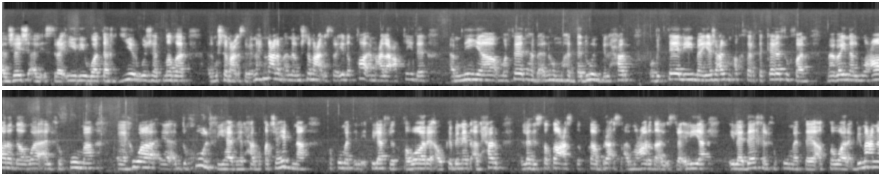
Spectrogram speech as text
الجيش الإسرائيلي وتغيير وجهة نظر المجتمع الإسرائيلي. نحن نعلم أن المجتمع الإسرائيلي قائم على عقيدة أمنية مفادها بأنهم مهددون بالحرب وبالتالي ما يجعلهم أكثر تكاثفا ما بين المعارضة والحكومة هو الدخول في هذه الحرب. وقد شهدنا حكومة الائتلاف للطوارئ أو كابينت الحرب الذي استطاع استقطاب رأس المعارضة الإسرائيلية إلى داخل حكومة الطوارئ. بمعنى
